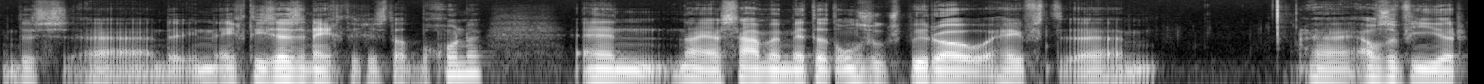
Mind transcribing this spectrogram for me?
Dus de, in 1996 is dat begonnen. En nou ja, samen met dat onderzoeksbureau heeft uh, uh, Elsevier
